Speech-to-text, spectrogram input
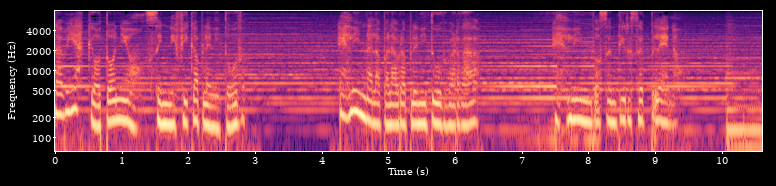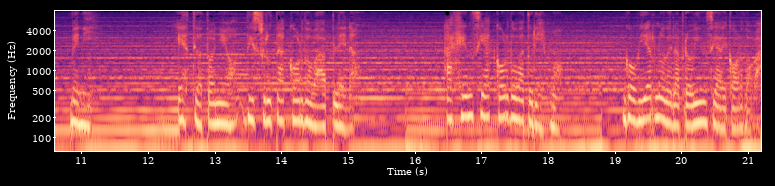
¿Sabías que otoño significa plenitud? Es linda la palabra plenitud, ¿verdad? Es lindo sentirse pleno. Vení. Este otoño disfruta Córdoba a pleno. Agencia Córdoba Turismo. Gobierno de la provincia de Córdoba.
